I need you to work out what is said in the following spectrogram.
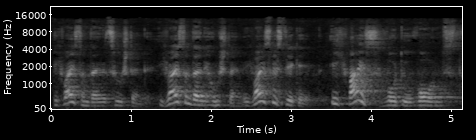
Ich weiß um deine Zustände. Ich weiß um deine Umstände. Ich weiß, wie es dir geht. Ich weiß, wo du wohnst.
